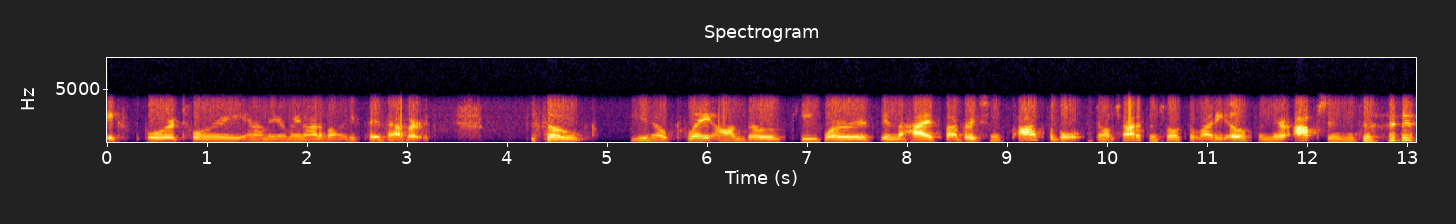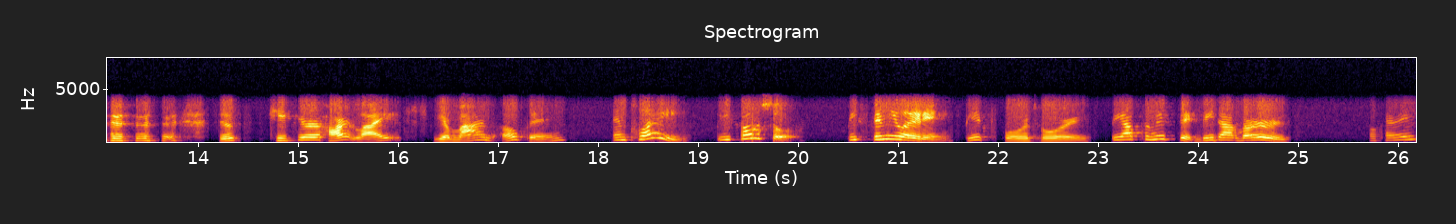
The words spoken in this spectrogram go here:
exploratory, and I may or may not have already said diverse. So, you know, play on those key words in the highest vibrations possible. Don't try to control somebody else and their options. Just keep your heart light, your mind open, and play. Be social. Be stimulating. Be exploratory. Be optimistic. Be diverse. Okay?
